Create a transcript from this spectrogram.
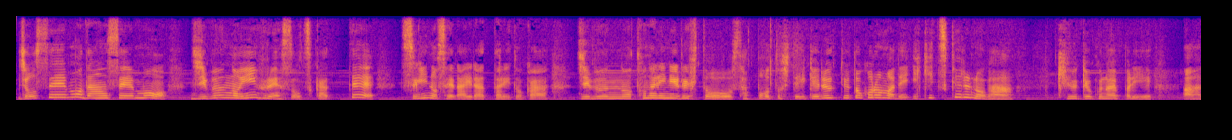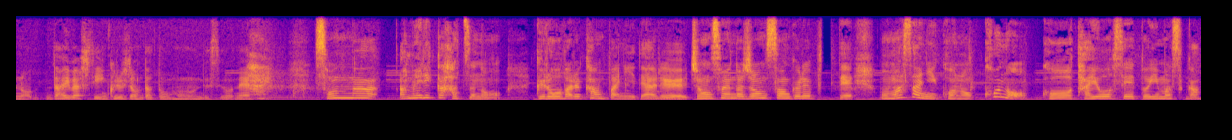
女性も男性も自分のインフルエンスを使って次の世代だったりとか自分の隣にいる人をサポートしていけるっていうところまで行きつけるのが究極のやっぱりあのダイバーシティインクルージョンだと思うんですよね。はい、そんなアメリカ発のグローバルカンパニーであるジョンソンジョンソングループってもうまさにこの個のこう多様性といいますか、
